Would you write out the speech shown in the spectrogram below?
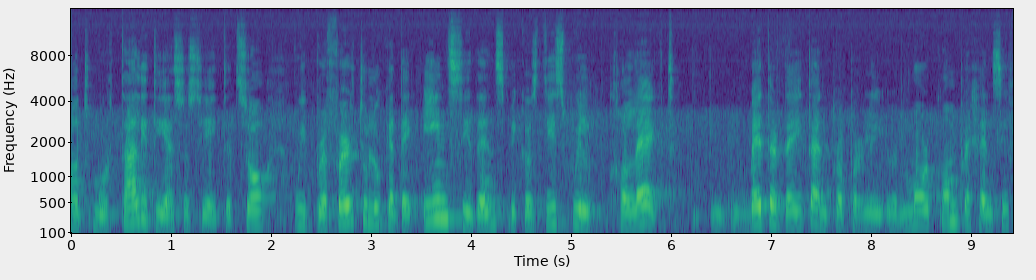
not mortality associated. So we prefer to look at the incidence because this will collect better data and properly uh, more comprehensive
